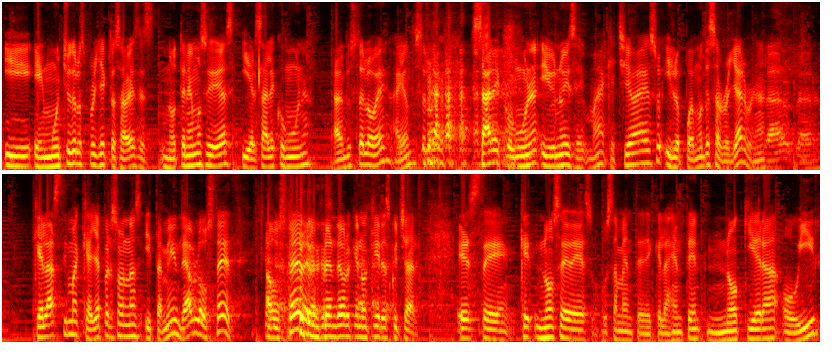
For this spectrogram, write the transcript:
y en muchos de los proyectos a veces no tenemos ideas y él sale con una. ¿A dónde usted lo ve? Ahí donde usted lo ve. sale con una y uno dice, madre, qué chiva eso y lo podemos desarrollar, ¿verdad? Claro, claro. Qué lástima que haya personas, y también le hablo a usted, a usted, el emprendedor que no quiere escuchar, este, que no sé de eso, justamente, de que la gente no quiera oír,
